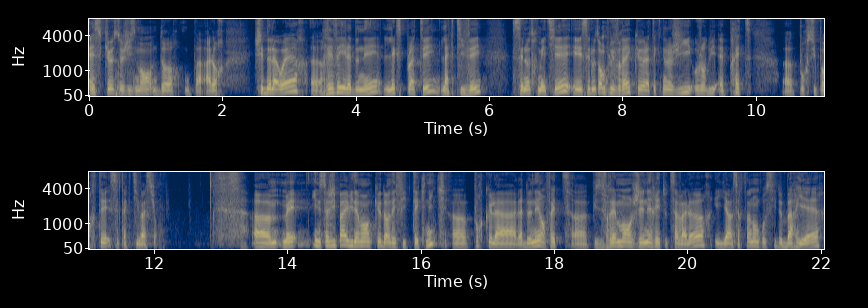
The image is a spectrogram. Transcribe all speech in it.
est-ce que ce gisement dort ou pas? Alors, chez Delaware, euh, réveiller la donnée, l'exploiter, l'activer, c'est notre métier et c'est d'autant plus vrai que la technologie aujourd'hui est prête euh, pour supporter cette activation. Euh, mais il ne s'agit pas évidemment que d'un défi technique. Euh, pour que la, donnée en fait, euh, puisse vraiment générer toute sa valeur, il y a un certain nombre aussi de barrières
